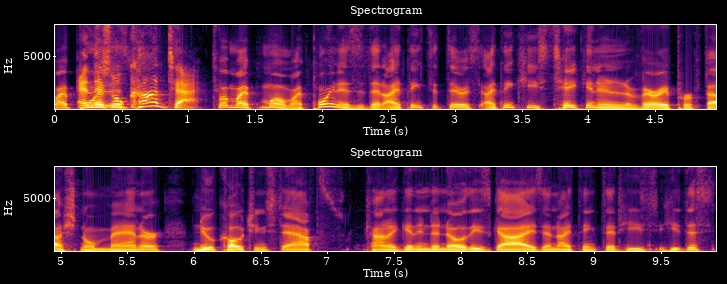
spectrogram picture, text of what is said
my point and there's no contact. But my well, my point is that I think that there's I think he's taken it in a very professional manner. New coaching staff, kind of getting to know these guys, and I think that he's he this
